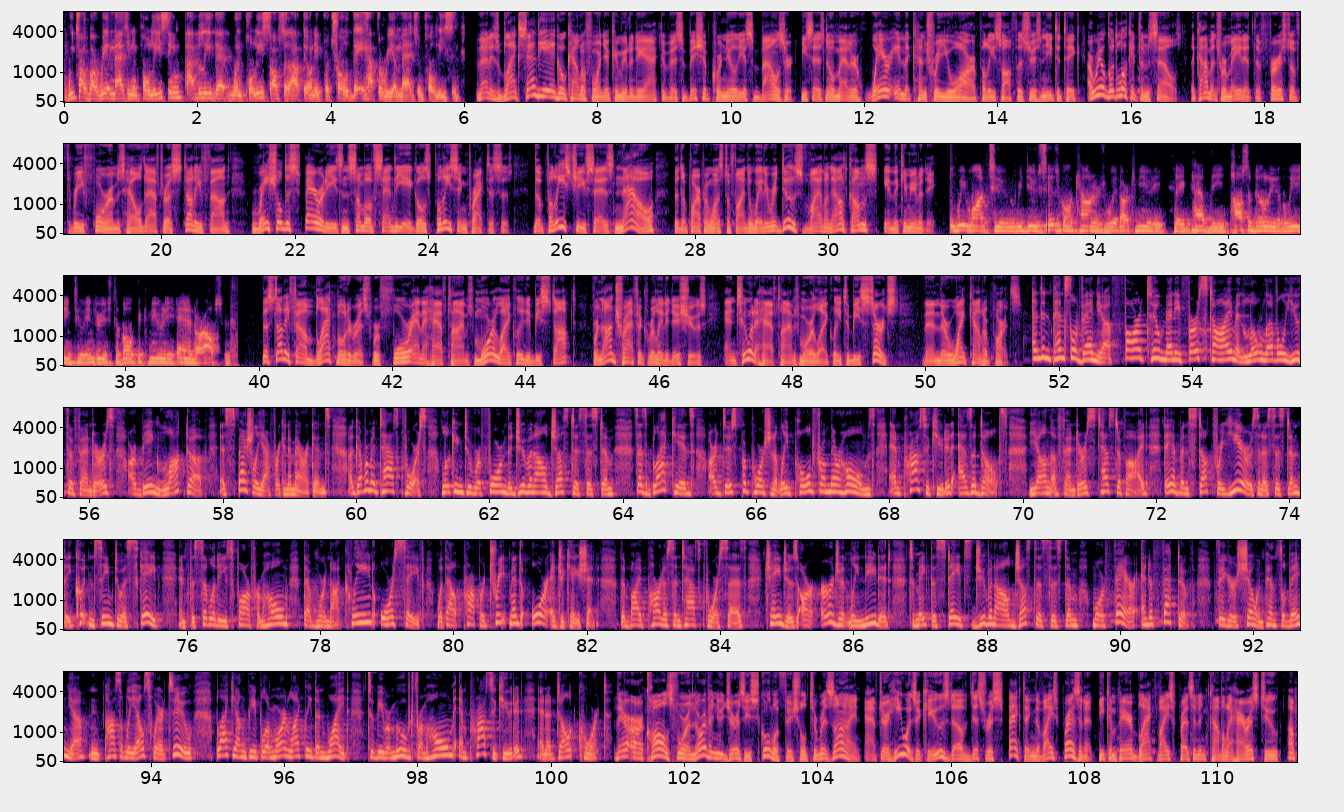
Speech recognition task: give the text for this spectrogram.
We talk about reimagining policing. I believe that when police officers out there on their patrol, they have to reimagine policing. That is Black San Diego, California community activist Bishop Cornelius Bowser. He says no matter where in the country you are, police officers need to take a real good look at themselves. The comments were made at the first of three forums held after a study found racial disparities in some of San Diego's policing practices. The police chief says now the department wants to find a way to reduce violent outcomes in the community. We want to reduce physical encounters with our community. They have the possibility of leading to injuries to both the community and our officers. The study found black motorists were four and a half times more likely to be stopped for non traffic related issues and two and a half times more likely to be searched than their white counterparts. And in Pennsylvania, far too many first time and low level youth offenders are being locked up, especially African Americans. A government task force looking to reform the juvenile justice system says black kids are disproportionately pulled from their homes and prosecuted as adults. Young offenders testified they have been stuck for years in a system they couldn't seem to escape in facilities far from home that were not clean or safe without proper treatment or education. The bipartisan task force says changes are urgently needed to make the state's juvenile justice system more fair and effective. Figures show in Pennsylvania, and possibly elsewhere too, black young people are more likely than white to be removed from home and prosecuted in adult court. There are calls for a northern New Jersey school official to resign after he was accused of disrespecting the vice president. He compared black Vice President Kamala Harris to a.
